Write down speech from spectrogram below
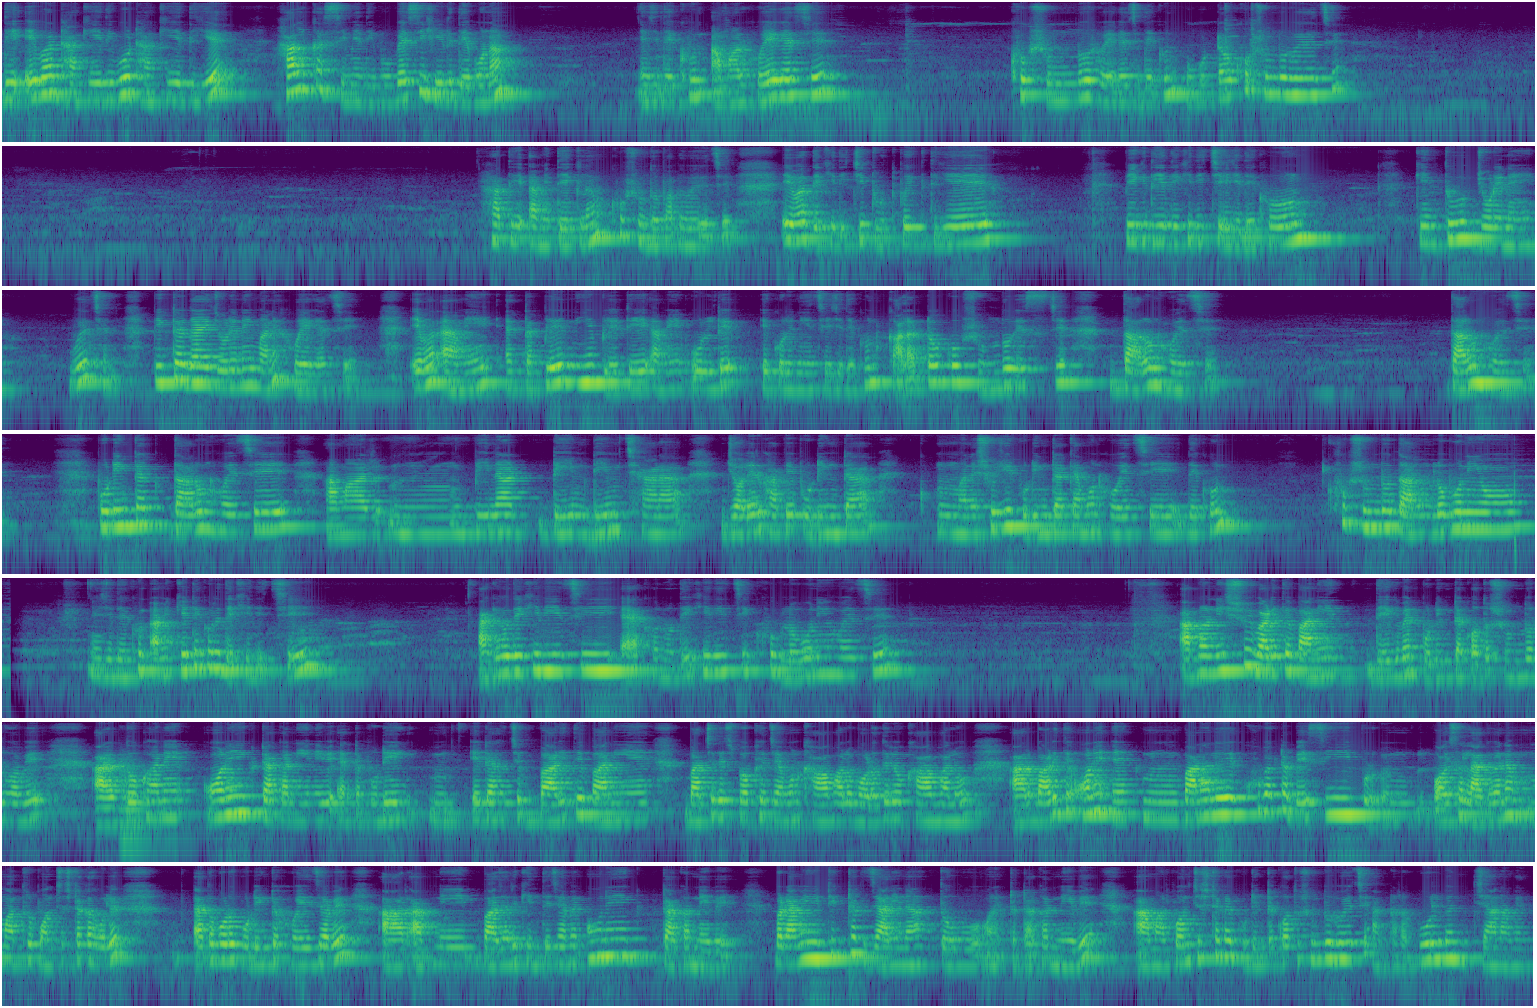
দিয়ে এবার ঢাকিয়ে দিব, ঢাকিয়ে দিয়ে হালকা সিমে দিব, বেশি হিট দেব না। এই যে দেখুন, আমার হয়ে গেছে। খুব সুন্দর হয়ে গেছে, দেখুন, উপরটাও খুব সুন্দর হয়ে গেছে। হাতে আমি দেখলাম, খুব সুন্দরভাবে হয়ে গেছে। এবার দেখিয়ে দিচ্ছি টুথপিক দিয়ে। পিক দিয়ে দেখিয়ে দিচ্ছি, এই যে দেখুন, কিন্তু জোরে নেই, বুঝেছেন? পিকটার গায়ে জোরে নেই মানে হয়ে গেছে। এবার আমি একটা প্লেট নিয়ে প্লেটে আমি উল্টে এ করে নিয়েছি যে দেখুন কালারটাও খুব সুন্দর এসছে, দারুণ হয়েছে। দারুণ হয়েছে। পুডিংটা দারুণ হয়েছে। আমার বিনা ডিম ডিম ছাড়া জলের ভাপে পুডিংটা মানে সুজির পুডিংটা কেমন হয়েছে দেখুন। খুব সুন্দর, দারুণ, লোভনীয়। এই যে দেখুন, আমি কেটে করে দেখিয়ে দিচ্ছি। আগেও দেখিয়ে দিয়েছি, এখনও দেখিয়ে দিচ্ছি, খুব লোভনীয় হয়েছে। আপনারা নিশ্চয়ই বাড়িতে বানিয়ে দেখবেন পুডিংটা কত সুন্দর হবে। আর দোকানে অনেক টাকা নিয়ে নেবে একটা পুডিং। এটা হচ্ছে বাড়িতে বানিয়ে বাচ্চাদের পক্ষে যেমন খাওয়া ভালো, বড়দেরও খাওয়া ভালো। আর বাড়িতে অনেক বানালে খুব একটা বেশি পয়সা লাগবে না। মাত্র পঞ্চাশ টাকা হলে এত বড় পুডিংটা হয়ে যাবে আর আপনি বাজারে কিনতে যাবেন অনেক টাকা নেবে। বাট আমি ঠিকঠাক জানি না তবু অনেকটা টাকা নেবে। আমার পঞ্চাশ টাকায় পুডিংটা কত সুন্দর হয়েছে আপনারা বলবেন, জানাবেন।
